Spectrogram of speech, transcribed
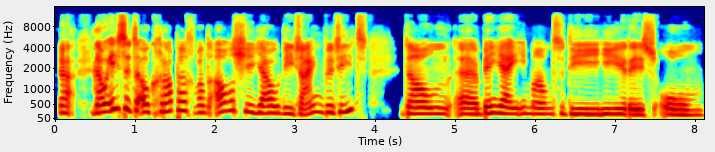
Ja, nou is het ook grappig, want als je jouw design beziet, dan ben jij iemand die hier is om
